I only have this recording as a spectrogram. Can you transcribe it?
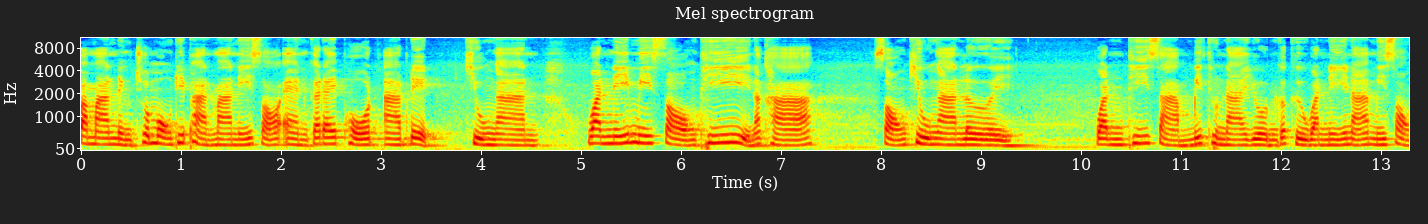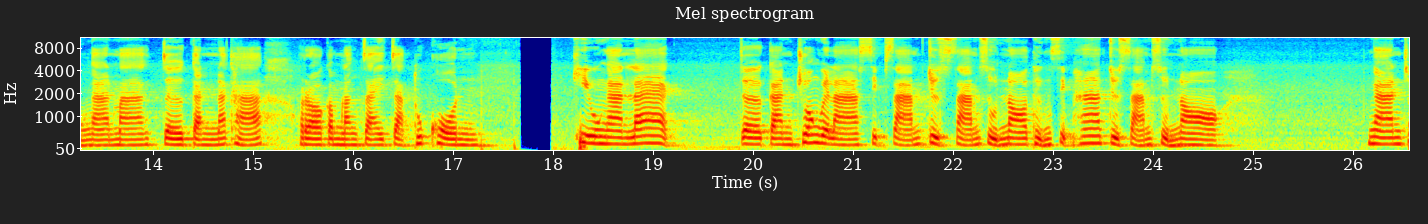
ประมาณหนึ่งชั่วโมงที่ผ่านมานี้ซอแอนก็ได้โพสต์อัปเดตคิวงาน วันนี้มีสองที่นะคะสองคิวงานเลย วันที่ 3 มิถุนายนก็คือวันนี้นะ มีสองงานมาเจอกันนะคะ รอกำลังใจจากทุกคน คิวงานแรกเจอกันช่วงเวลา 13.30 น ถึง 15.30 น งานฉ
